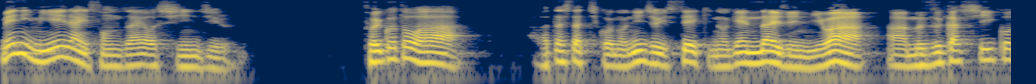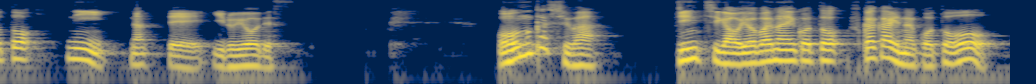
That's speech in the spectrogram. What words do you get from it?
目に見えない存在を信じる。そういうことは、私たちこの21世紀の現代人には難しいことになっているようです。大昔は人知が及ばないこと、不可解なことを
